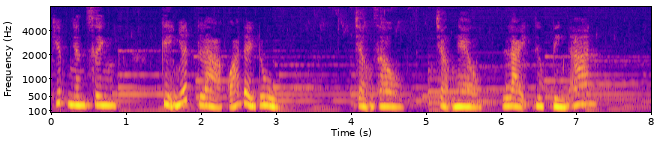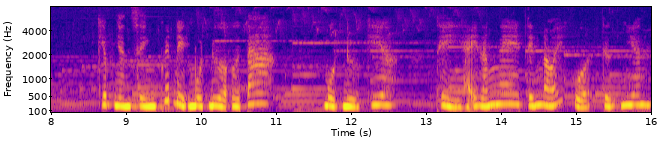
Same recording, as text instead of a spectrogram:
kiếp nhân sinh kỵ nhất là quá đầy đủ chẳng giàu chẳng nghèo lại được bình an. Kiếp nhân sinh quyết định một nửa ở ta, một nửa kia, thì hãy lắng nghe tiếng nói của tự nhiên.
